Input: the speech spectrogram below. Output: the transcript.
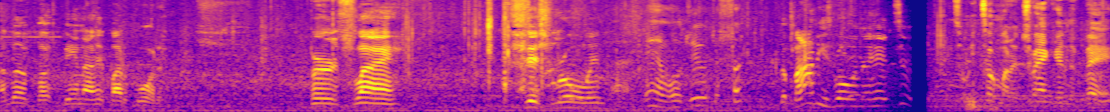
I love being out here by the water. Birds flying, fish rolling. Damn, OG, what the fuck? The bodies rolling ahead too. So we talking about a tracker in the bag.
